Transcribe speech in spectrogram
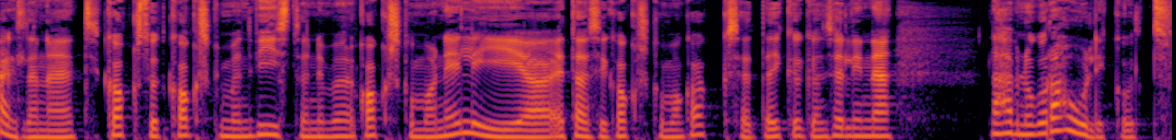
aeglane, et kaks tuhat kakskümmend viis on juba kaks koma neli ja edasi kaks koma kaks, et ta ikkagi on selline, läheb nagu rahulikult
